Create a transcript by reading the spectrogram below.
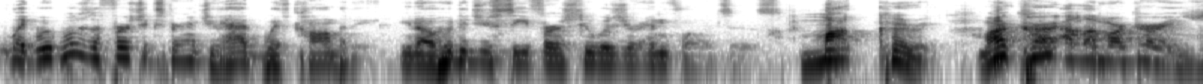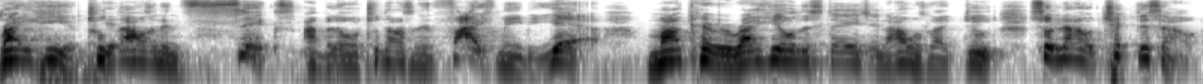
Like, what was the first experience you had with comedy? You know, who did you see first? Who was your influences? Mark Curry. Mark Curry. I love Mark Curry. right here, 2006, I believe, or 2005 maybe. Yeah, Mark Curry right here on the stage, and I was like, dude. So now check this out.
